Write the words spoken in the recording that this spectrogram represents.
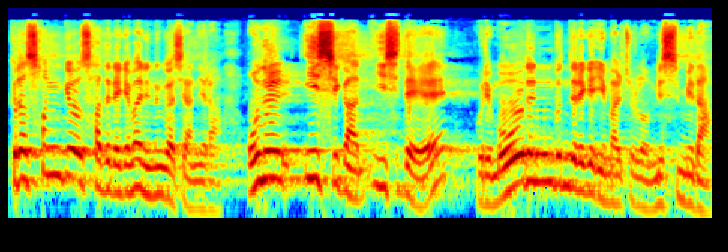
그런 선교사들에게만 있는 것이 아니라 오늘 이 시간 이 시대에 우리 모든 분들에게 임할 줄로 믿습니다.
